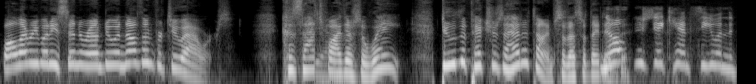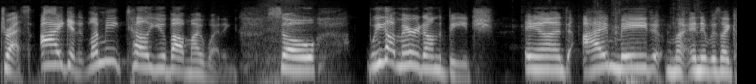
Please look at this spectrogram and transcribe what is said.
while everybody's sitting around doing nothing for two hours. Because that's why there's a wait. Do the pictures ahead of time. So that's what they did. No, because they can't see you in the dress. I get it. Let me tell you about my wedding. So we got married on the beach. And I made my, and it was like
